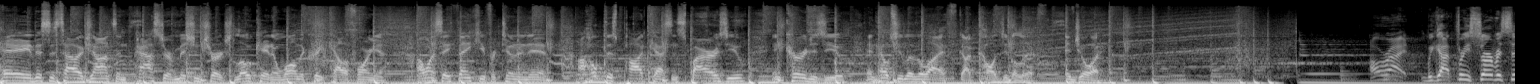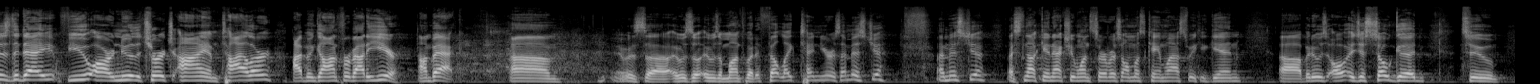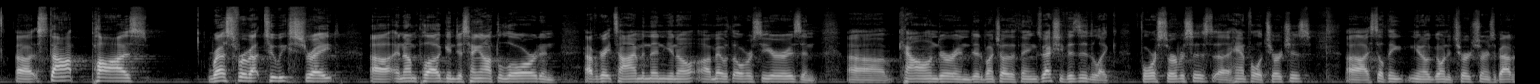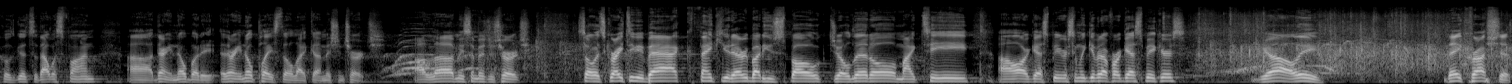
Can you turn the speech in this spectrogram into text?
Hey, this is Tyler Johnson, pastor of Mission Church located in Walnut Creek, California. I want to say thank you for tuning in. I hope this podcast inspires you, encourages you, and helps you live the life God called you to live. Enjoy. All right, we got three services today. If you are new to the church, I am Tyler. I've been gone for about a year. I'm back. Um, it was, uh, it, was a, it was a month, but it felt like 10 years. I missed you. I missed you. I snuck in actually one service, almost came last week again. Uh, but it was, oh, it was just so good to uh, stop, pause, rest for about two weeks straight. Uh, and unplug and just hang out with the Lord and have a great time. And then, you know, I met with overseers and uh, calendar and did a bunch of other things. We actually visited like four services, a handful of churches. Uh, I still think, you know, going to church during sabbatical is good, so that was fun. Uh, there ain't nobody, there ain't no place though like a Mission Church. I love me some Mission Church. So it's great to be back. Thank you to everybody who spoke Joe Little, Mike T, all our guest speakers. Can we give it up for our guest speakers? Golly. They crushed it.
